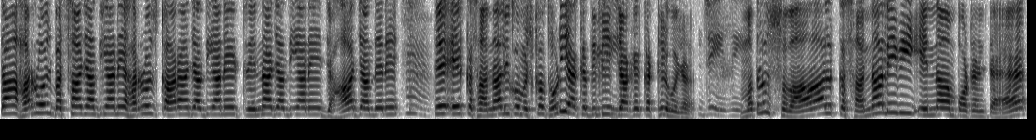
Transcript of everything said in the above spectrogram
ਤਾਂ ਹਰ ਰੋਜ਼ ਬੱਸਾਂ ਜਾਂਦੀਆਂ ਨੇ ਹਰ ਰੋਜ਼ ਕਾਰਾਂ ਜਾਂਦੀਆਂ ਨੇ ਟ੍ਰੇਨਾਂ ਜਾਂਦੀਆਂ ਨੇ ਜਹਾਜ਼ ਜਾਂਦੇ ਨੇ। ਤੇ ਇਹ ਕਿਸਾਨਾਂ ਲਈ ਕੋਈ ਮੁਸ਼ਕਲ ਥੋੜੀ ਆ ਕਿ ਦਿੱਲੀ ਜਾ। ਕੇ ਇਕੱਠੇ ਹੋ ਜਾਣ। ਜੀ ਜੀ। ਮਤਲਬ ਸਵਾਲ ਕਿਸਾਨਾਂ ਲਈ ਵੀ ਇੰਨਾ ਇੰਪੋਰਟੈਂਟ ਹੈ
